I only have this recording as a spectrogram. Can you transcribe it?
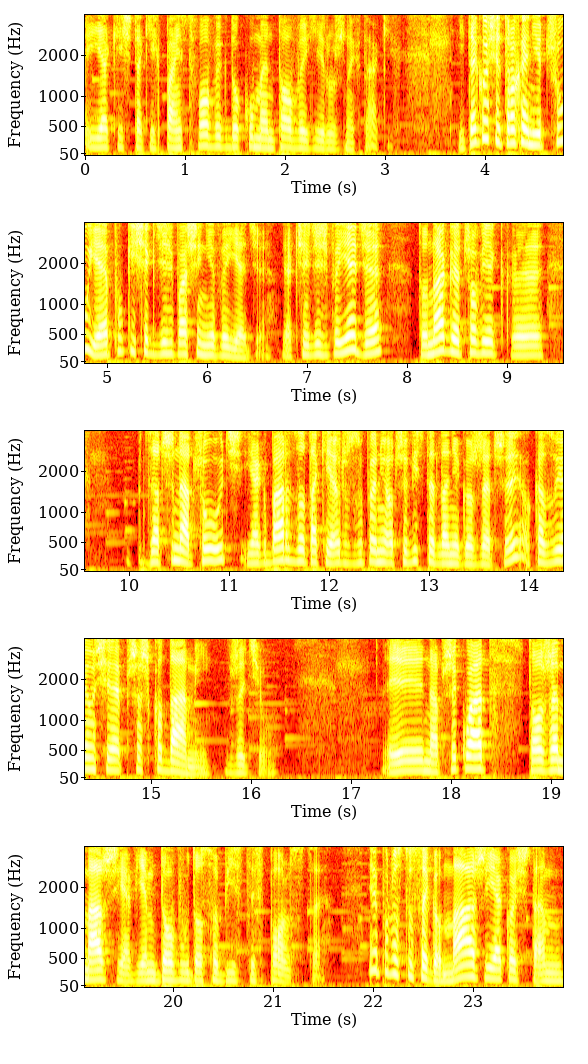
i jakichś takich państwowych, dokumentowych i różnych takich. I tego się trochę nie czuje, póki się gdzieś właśnie nie wyjedzie. Jak się gdzieś wyjedzie, to nagle człowiek y, zaczyna czuć, jak bardzo takie zupełnie oczywiste dla niego rzeczy okazują się przeszkodami w życiu. Y, na przykład to, że masz, ja wiem, dowód osobisty w Polsce. Nie, po prostu sobie go masz i jakoś tam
